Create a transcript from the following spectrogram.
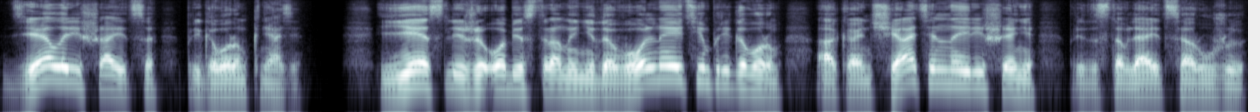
Дело решается приговором князя. Если же обе стороны недовольны этим приговором, окончательное решение предоставляется оружию.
